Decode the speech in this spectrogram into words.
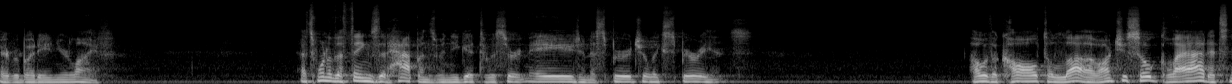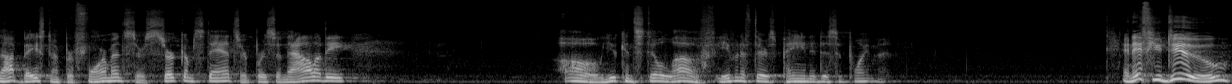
everybody in your life. That's one of the things that happens when you get to a certain age and a spiritual experience. Oh, the call to love. Aren't you so glad it's not based on performance or circumstance or personality? Oh, you can still love even if there's pain and disappointment. And if you do,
